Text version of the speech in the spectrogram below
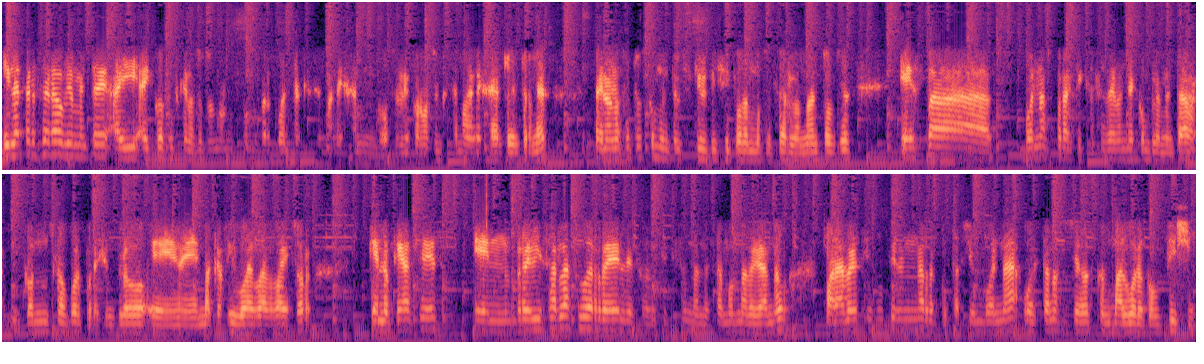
Y la tercera, obviamente, hay, hay cosas que nosotros no nos podemos dar cuenta que se manejan, o sea, la información que se maneja dentro de Internet, pero nosotros como Intel Security sí podemos hacerlo, ¿no? Entonces, estas buenas prácticas se deben de complementar con un software, por ejemplo, eh, McAfee Web Advisor, que lo que hace es en revisar las URLs o los sitios en donde estamos navegando para ver si esos tienen una reputación buena o están asociados con malware o con phishing.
